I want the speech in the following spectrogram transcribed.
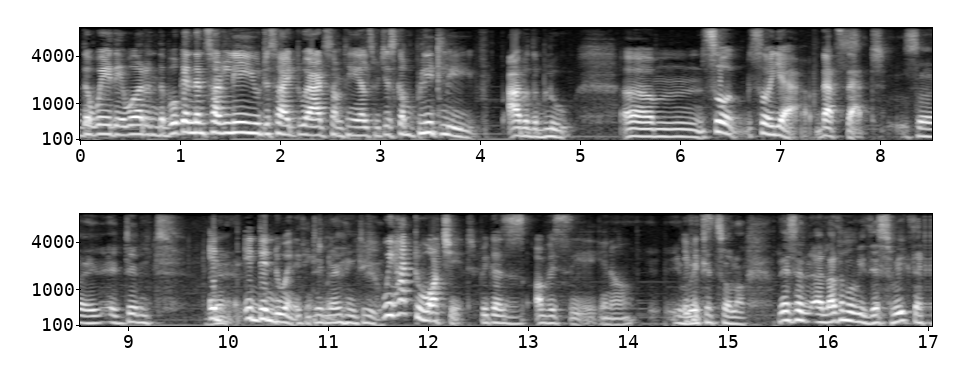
the way they were in the book, and then suddenly you decide to add something else which is completely out of the blue. Um, so so yeah, that's that So it, it didn't. it, yeah, it didn't do anything. Didn't to do anything to you. We had to watch it because obviously, you know, you waited so long. There's a, another movie this week that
